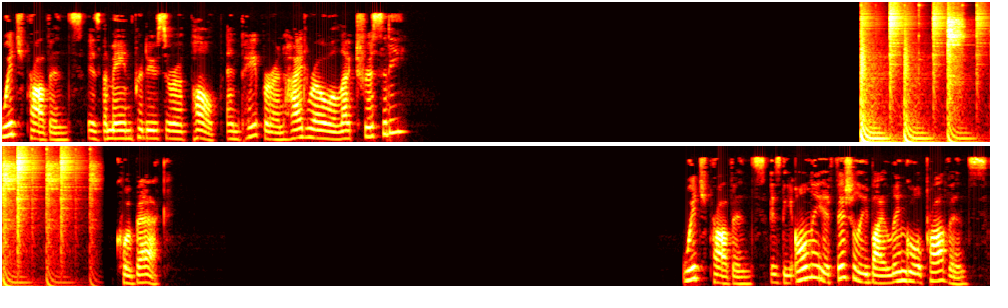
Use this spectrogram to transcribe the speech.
Which province is the main producer of pulp and paper and hydroelectricity? Quebec. Which province is the only officially bilingual province?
